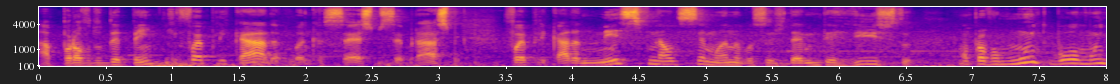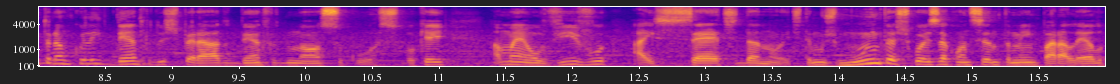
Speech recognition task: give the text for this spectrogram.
a prova do DEPEN que foi aplicada, Banca CESP, Sebrasp, foi aplicada nesse final de semana, vocês devem ter visto. Uma prova muito boa, muito tranquila e dentro do esperado, dentro do nosso curso, ok? Amanhã ao vivo, às 7 da noite. Temos muitas coisas acontecendo também em paralelo.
